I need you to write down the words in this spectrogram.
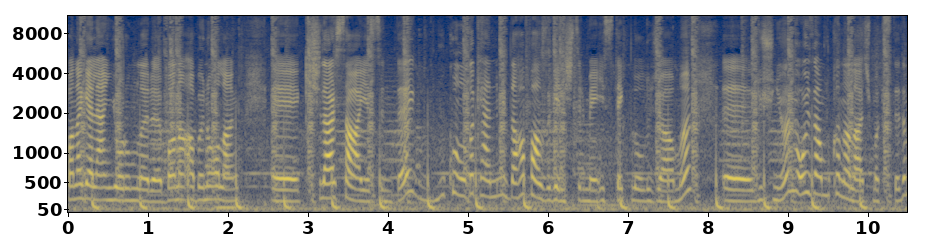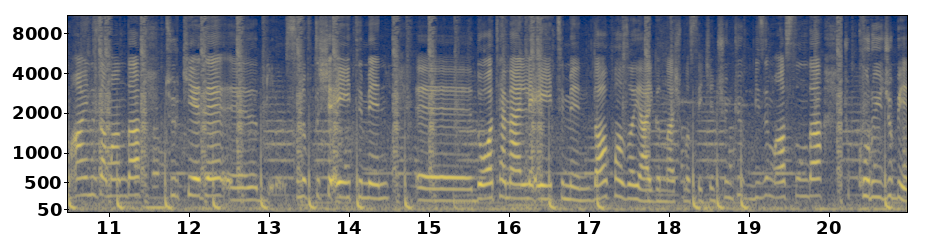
bana gelen yorumları, bana abone olan ee, kişiler sayesinde konuda kendimi daha fazla geliştirmeye istekli olacağımı ee, düşünüyorum ve o yüzden bu kanalı açmak istedim. Aynı zamanda Türkiye'de e, sınıf dışı eğitimin, e, doğa temelli eğitimin daha fazla yaygınlaşması için. Çünkü bizim aslında çok koruyucu bir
